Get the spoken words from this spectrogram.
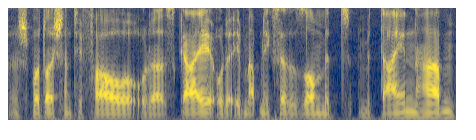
äh, Sportdeutschland TV oder Sky oder eben ab nächster Saison mit, mit Dein haben,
